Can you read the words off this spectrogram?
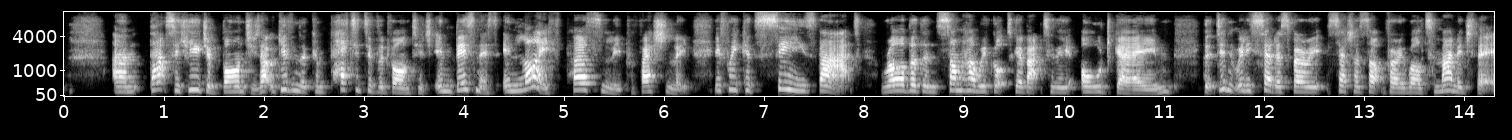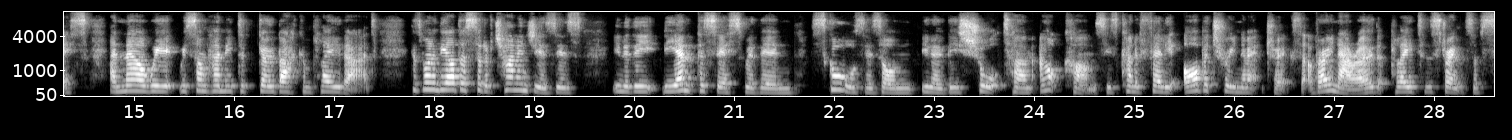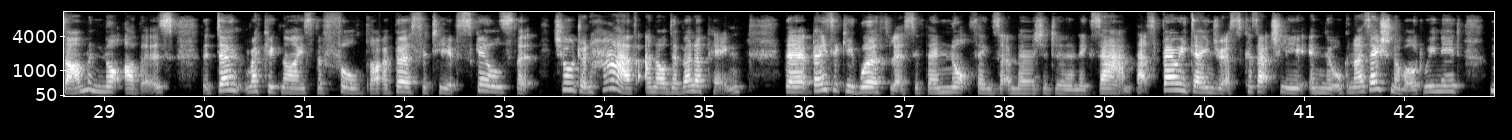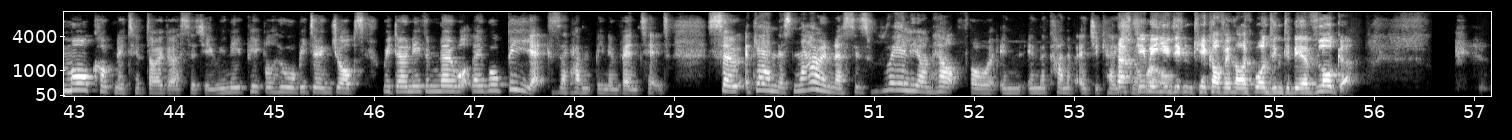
um, that's a huge advantage. That would give them the competitive advantage in business, in life, personally, professionally. If we could seize that rather than somehow we've got to go back to the old game that didn't really set us very set us up very well to manage this, and now we we somehow need to go back and play that. Because one of the other sort of challenges is you know the the emphasis within schools is on you know these short term outcomes these kind of fairly arbitrary metrics that are very narrow that play to the strengths of some and not others that don't recognize the full diversity of skills that children have and are developing. They're basically worthless if they're not things that are measured in an exam. That's very dangerous because actually in the organizational world we need more cognitive diversity. We need people who will be doing jobs we don't even know what they will be yet because they haven't been invented. So again, this narrowness is really unhelpful in in the kind of education. Do you mean you didn't kick off in life wanting to be a vlogger?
